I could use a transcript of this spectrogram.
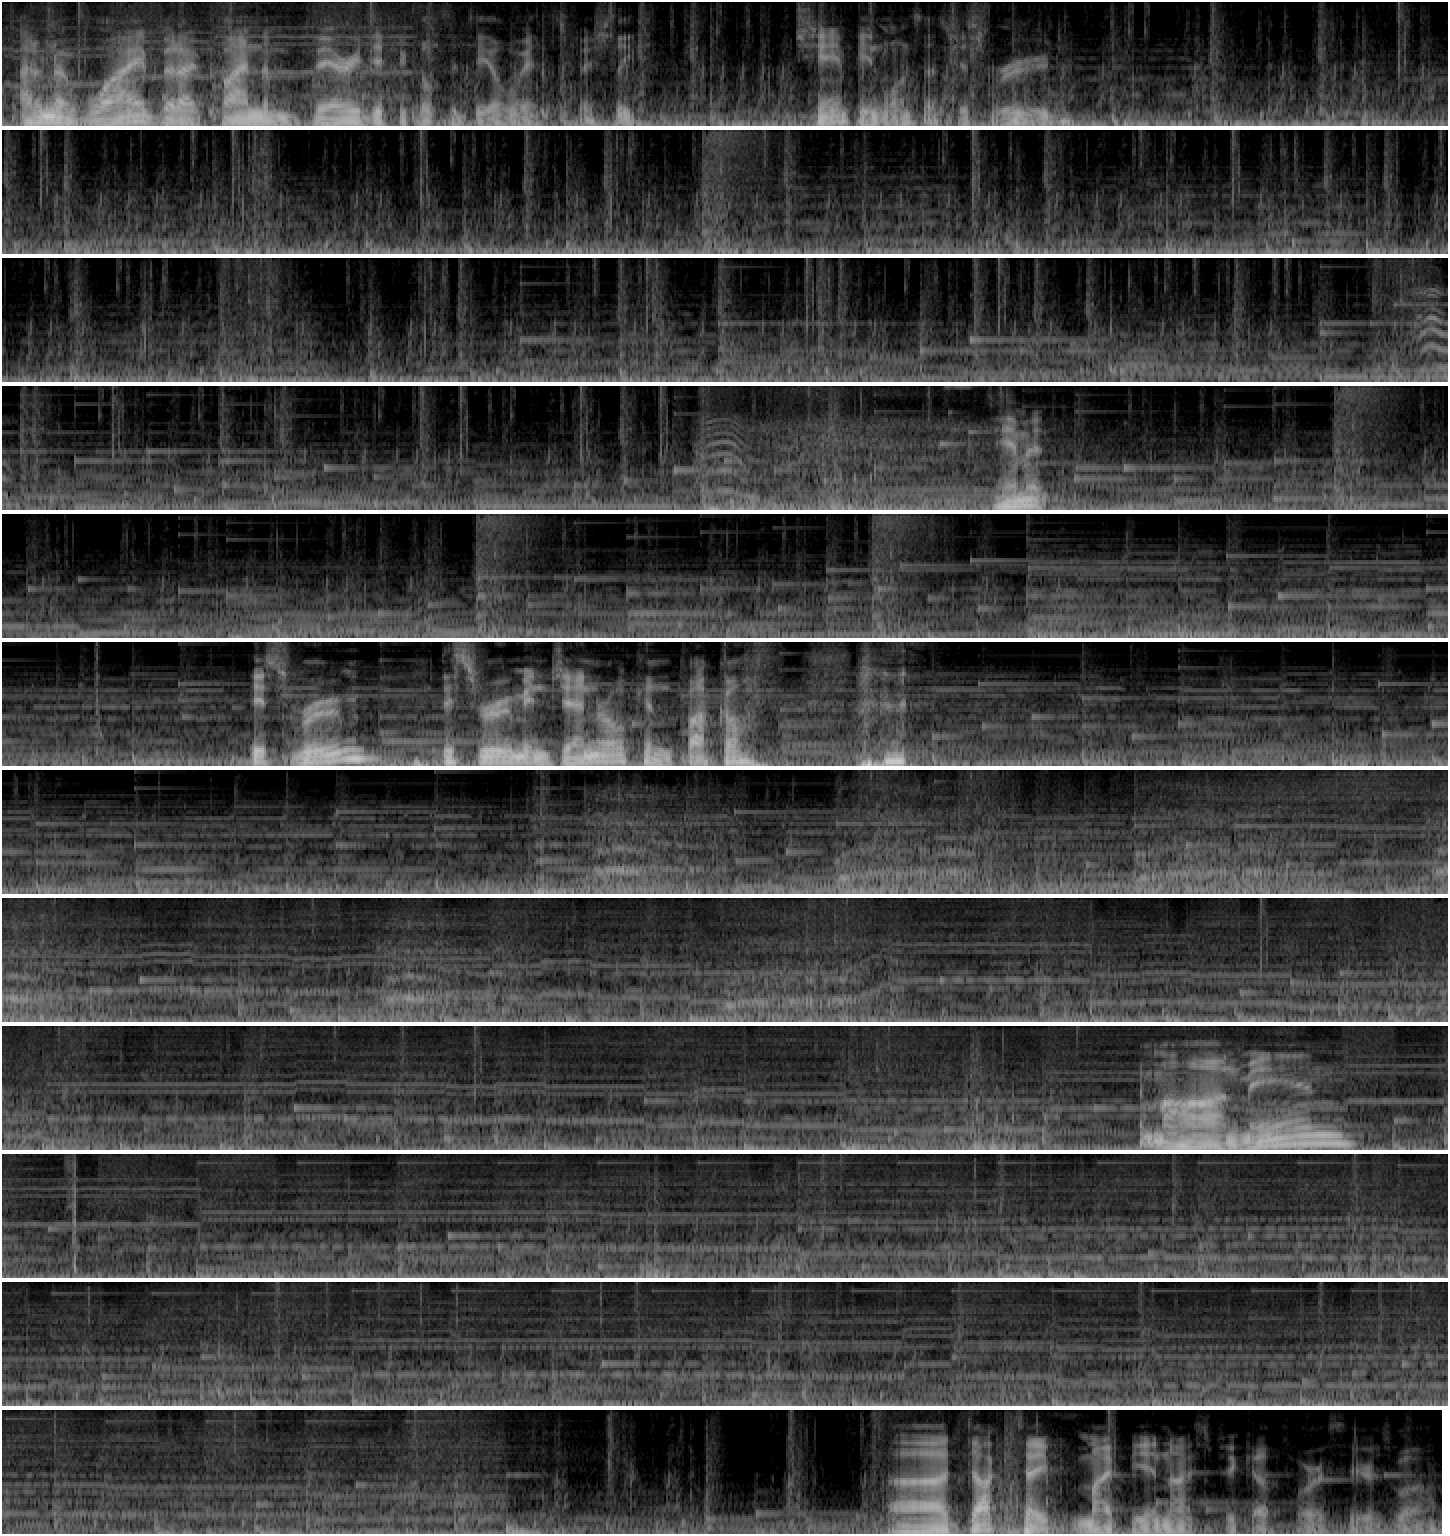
I don't know why, but I find them very difficult to deal with, especially champion ones. That's just rude. This room, this room in general can fuck off. Come on, man. Duct tape might be a nice pickup for us here as well.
